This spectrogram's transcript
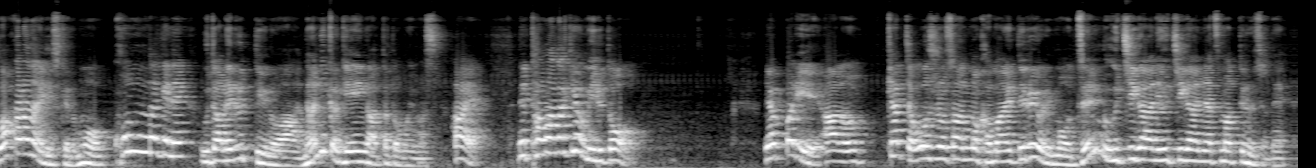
わからないですけども、こんだけね、打たれるっていうのは何か原因があったと思います。はい。で、球だけを見ると、やっぱり、あの、キャッチャー大城さんの構えてるよりも全部内側に内側に集まってるんですよね。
